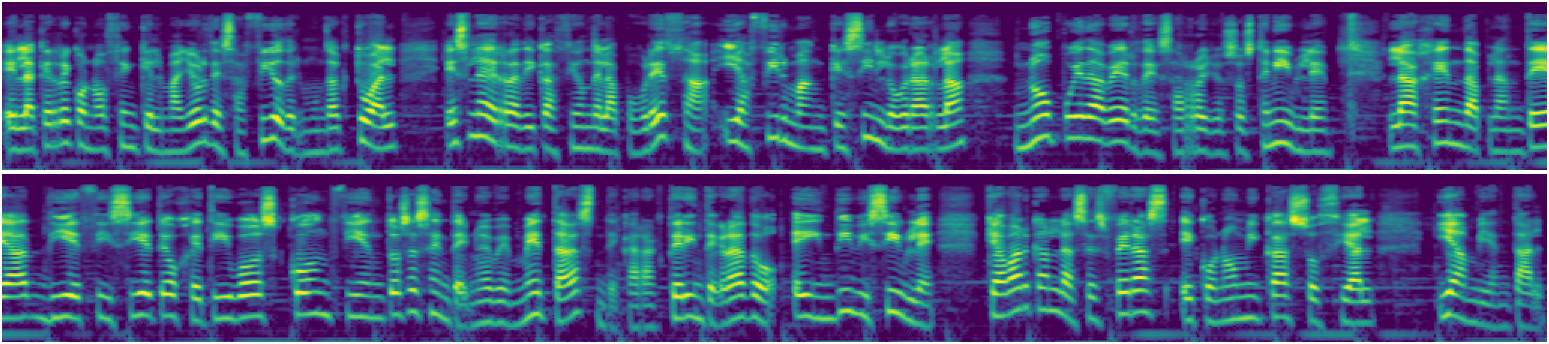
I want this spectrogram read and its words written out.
en la que reconocen que el mayor desafío del mundo actual es la erradicación de la pobreza y afirman que sin lograrla no puede haber desarrollo sostenible. La agenda plantea 17 objetivos con 169 metas de carácter integrado e indivisible que abarcan las esferas económica, social y ambiental.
